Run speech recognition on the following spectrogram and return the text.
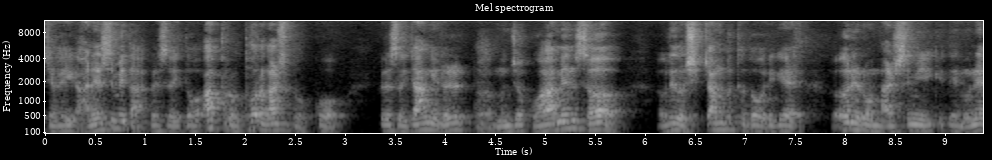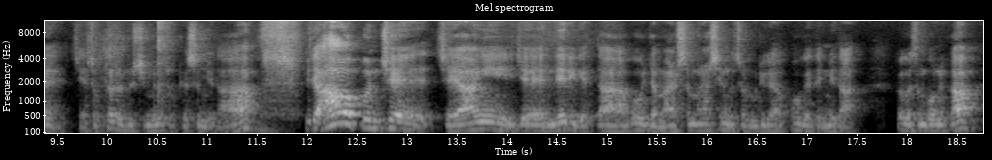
제가 이거 안 했습니다. 그래서 또 앞으로 돌아갈 수도 없고 그래서 양해를 어, 먼저 구하면서 그래도 10장부터도 이렇게 은혜로운 말씀이 있기 때문에 계속 들어주시면 좋겠습니다. 이제 아홉 번째 재앙이 이제 내리겠다고 이제 말씀을 하시는 것을 우리가 보게 됩니다. 그것은 보니까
